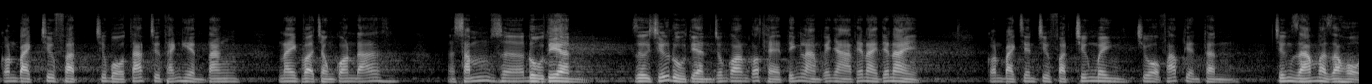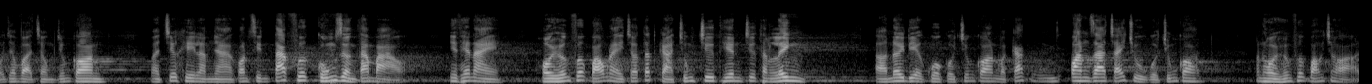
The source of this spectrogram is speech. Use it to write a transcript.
Con bạch chư phật chư bồ tát chư thánh hiền tăng nay vợ chồng con đã sắm ờ, đủ tiền, dự trữ đủ tiền, chúng con có thể tính làm cái nhà thế này thế này. Con bạch trên chư phật chứng minh, chư hộ pháp thiện thần chứng giám và gia hộ cho vợ chồng chúng con. Và trước khi làm nhà, con xin tác phước cúng dường tam bảo. Như thế này, hồi hướng phước báo này cho tất cả chúng chư thiên, chư thần linh ở nơi địa cuộc của chúng con và các oan gia trái chủ của chúng con. Con hồi hướng phước báo cho họ,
